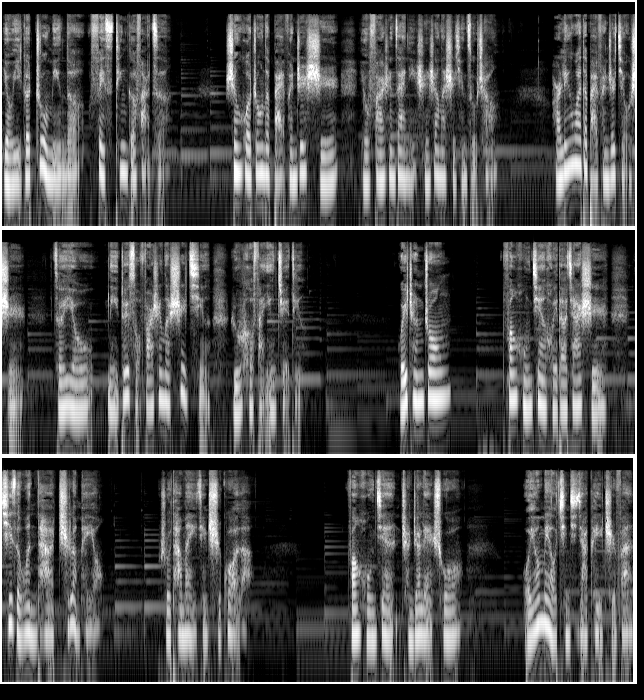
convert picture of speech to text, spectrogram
有一个著名的费斯汀格法则：生活中的百分之十由发生在你身上的事情组成，而另外的百分之九十则由你对所发生的事情如何反应决定。围城中，方鸿渐回到家时，妻子问他吃了没有，说他们已经吃过了。方鸿渐沉着脸说。我又没有亲戚家可以吃饭，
